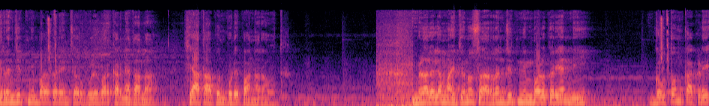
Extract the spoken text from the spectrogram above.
की रणजित निंबाळकर यांच्यावर गोळीबार करण्यात आला हे आता आपण पुढे पाहणार आहोत. मिळालेल्या माहितीनुसार रणजित निंबाळकर यांनी गौतम काकडे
